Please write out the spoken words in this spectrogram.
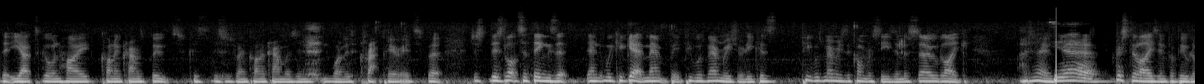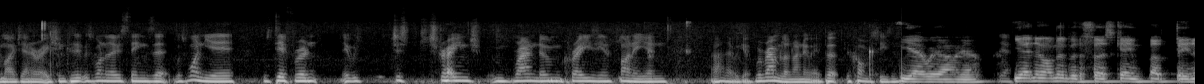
that he had to go and hide Colin Cramb's boots because this was when Colin Cramb was in one of his crap periods. But just there's lots of things that and we could get mem- people's memories really because people's memories of the conference season are so like I don't know Yeah, crystallizing for people of my generation because it was one of those things that was one year, it was different, it was just strange, random, crazy, and funny. And Ah, there we go. We're rambling anyway, but the conference season. Yeah, we are. Yeah. Yeah. yeah, No, I remember the first game uh, being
